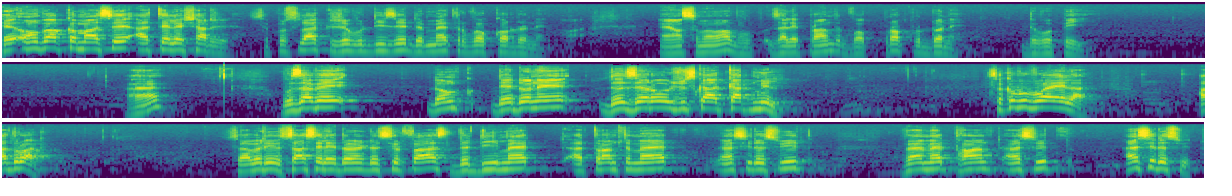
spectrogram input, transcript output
et on va commencer à télécharger. C'est pour cela que je vous disais de mettre vos coordonnées. Et en ce moment, vous allez prendre vos propres données de vos pays. Hein? Vous avez donc des données de 0 jusqu'à 4000. Ce que vous voyez là, à droite, ça veut dire ça c'est les données de surface de 10 mètres à 30 mètres, ainsi de suite, 20 mètres, 30, ainsi de suite, ainsi de suite.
